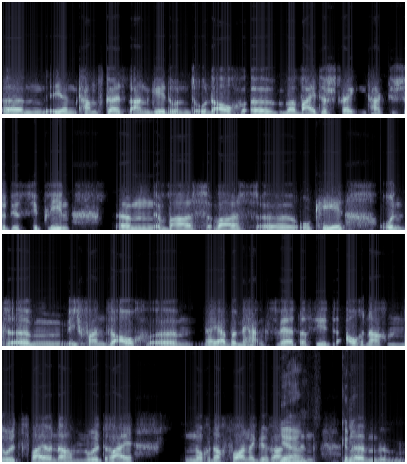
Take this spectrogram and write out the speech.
ähm, ihren Kampfgeist angeht und, und auch äh, über weite Strecken taktische Disziplin, ähm, war es war es äh, okay und ähm, ich fand es auch ähm, naja bemerkenswert, dass sie auch nach dem 0-2 und nach dem 0-3 noch nach vorne gerannt ja, sind. Genau. Ähm,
